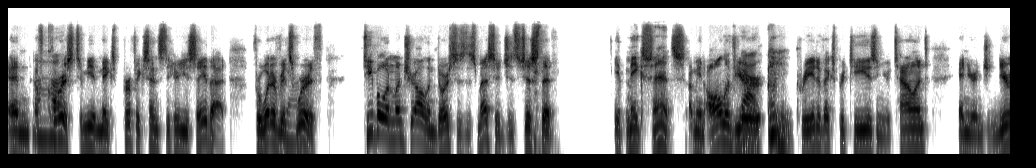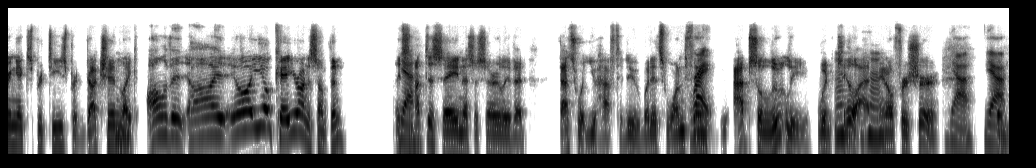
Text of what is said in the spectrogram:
And of Uh-huh. course, to me, it makes perfect sense to hear you say that for whatever it's Yeah. worth. Thibault in Montreal endorses this message. It's just that it makes sense. I mean, all of your creative expertise and your talent and your engineering expertise, production, Mhm. like all of it. Oh, oh, you okay? You're onto something. It's Yeah. not to say necessarily that that's what you have to do. But it's one thing Right. you absolutely would kill at, Mhm. you know, for sure. Yeah. Yeah. So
